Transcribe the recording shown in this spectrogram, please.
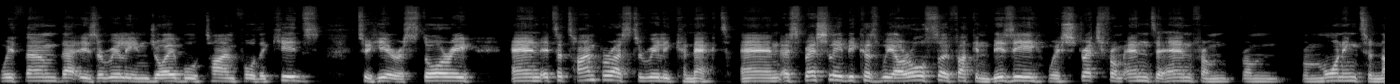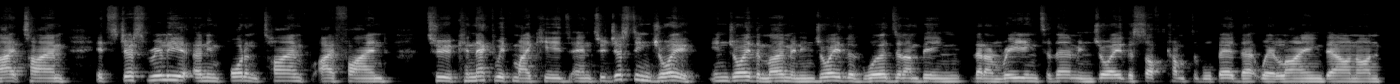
with them. That is a really enjoyable time for the kids to hear a story. And it's a time for us to really connect. And especially because we are all so fucking busy. We're stretched from end to end, from, from, from morning to nighttime. It's just really an important time, I find, to connect with my kids and to just enjoy enjoy the moment enjoy the words that i'm being that i'm reading to them enjoy the soft comfortable bed that we're lying down on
